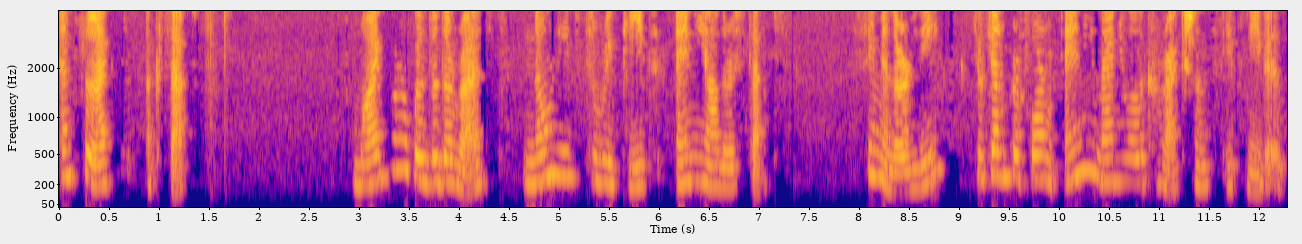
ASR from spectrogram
and select Accept. MIPAR will do the rest no need to repeat any other steps. Similarly, you can perform any manual corrections if needed.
